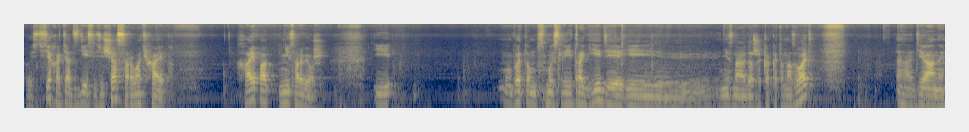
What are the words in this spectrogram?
То есть все хотят здесь и сейчас сорвать хайп хайпа не сорвешь. И в этом смысле и трагедия, и не знаю даже, как это назвать, э, Дианы,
